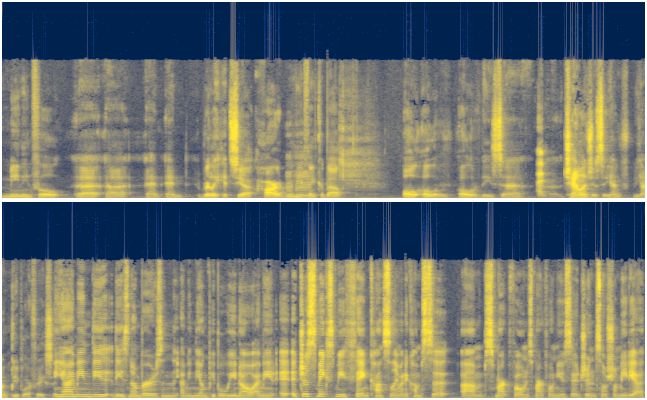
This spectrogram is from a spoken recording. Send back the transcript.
meaningful uh, uh, and and really hits you hard when mm-hmm. you think about all all of all of these uh, challenges that young young people are facing. Yeah, I mean these these numbers and I mean the young people we know. I mean it, it just makes me think constantly when it comes to um, smartphone smartphone usage and social media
